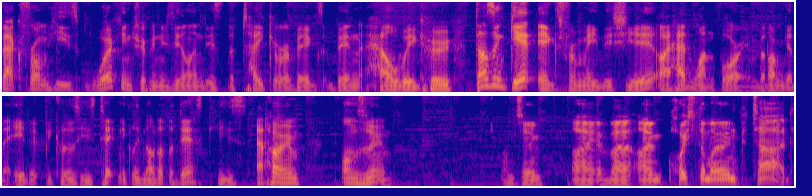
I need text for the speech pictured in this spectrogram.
Back from his working trip in New Zealand is the taker of eggs, Ben Halwig, who doesn't get eggs from me this year. I had one for him, but I'm going to eat it because he's technically not at the desk. He's at home on Zoom. on Zoom. I've uh, I'm hoisting my own petard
